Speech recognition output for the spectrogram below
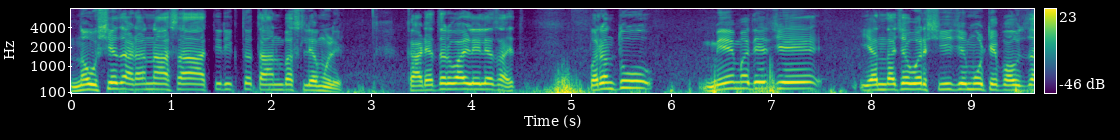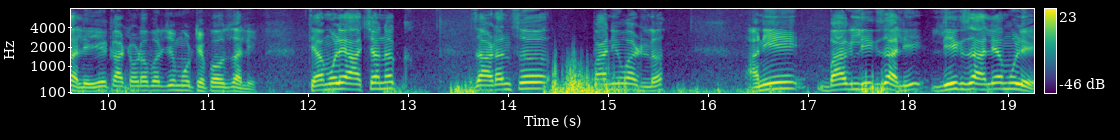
नऊशे झाडांना असा अतिरिक्त ताण बसल्यामुळे काड्या तर वाढलेल्याच आहेत. परंतु मेमध्ये जे यंदाच्या वर्षी जे मोठे पाऊस झाले एक आठवडाभर जे मोठे पाऊस झाले त्यामुळे अचानक झाडांचं पाणी वाढलं आणि बाग लीक झाली. लीक झाल्यामुळे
